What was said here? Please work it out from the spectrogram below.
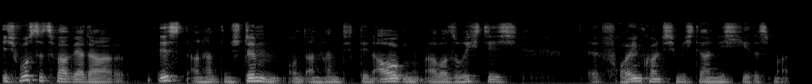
Ich wusste zwar, wer da ist, anhand den Stimmen und anhand den Augen, aber so richtig äh, freuen konnte ich mich da nicht jedes Mal.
